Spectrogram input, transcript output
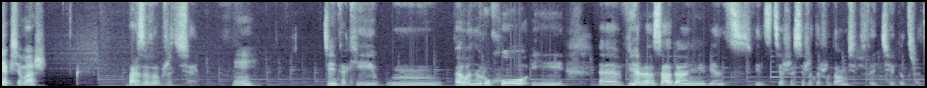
Jak się masz? Bardzo dobrze dzisiaj. Mm? Dzień taki mm, pełen ruchu i e, wiele zadań, więc, więc cieszę się, że też udało mi się tutaj dzisiaj dotrzeć.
